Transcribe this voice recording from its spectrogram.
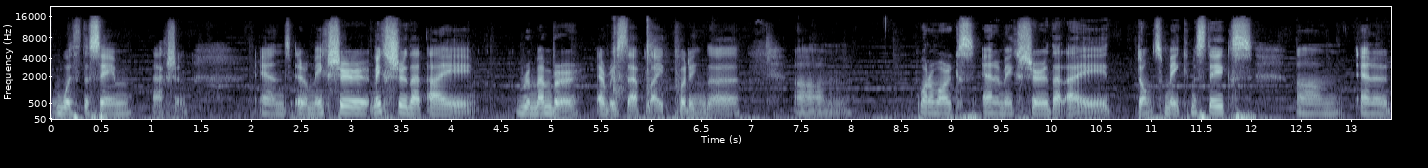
with the same action and it'll make sure make sure that I remember every step, like putting the um, watermarks, and it makes sure that I don't make mistakes, um, and it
